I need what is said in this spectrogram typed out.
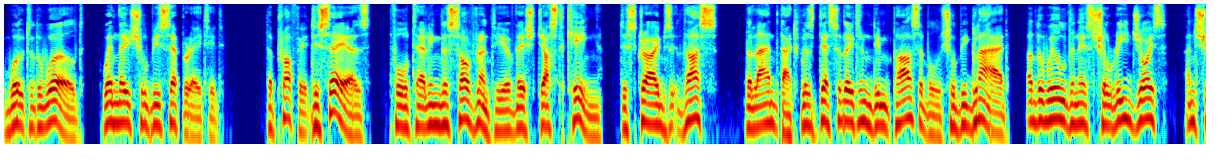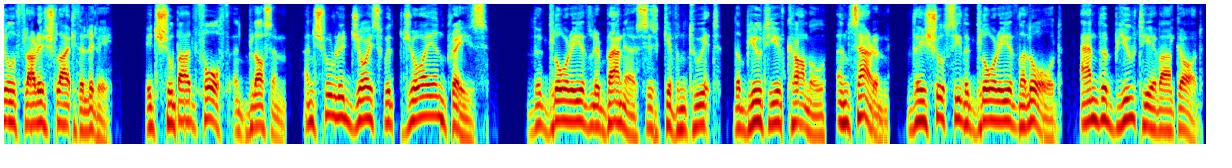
Woe to the world, when they shall be separated. The prophet Isaiah, foretelling the sovereignty of this just king, describes it thus The land that was desolate and impassable shall be glad, and the wilderness shall rejoice, and shall flourish like the lily. It shall bud forth and blossom, and shall rejoice with joy and praise. The glory of Libanus is given to it, the beauty of Carmel and Saron. They shall see the glory of the Lord, and the beauty of our God.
